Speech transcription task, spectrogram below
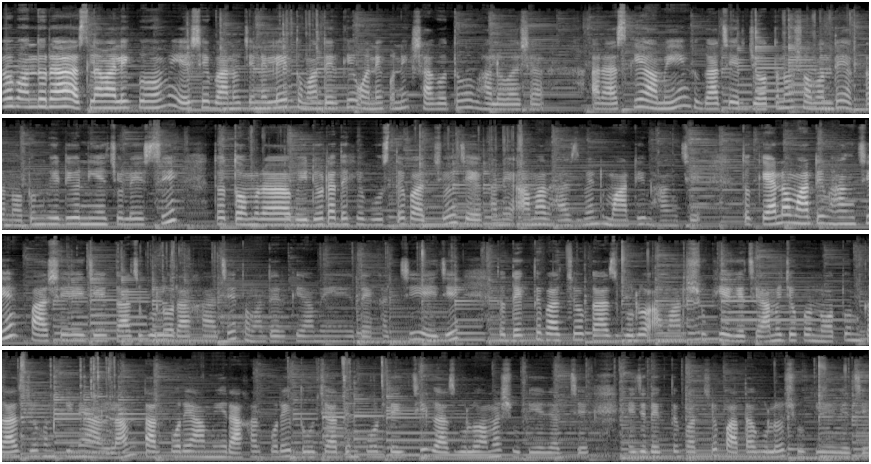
তো বন্ধুরা আসসালামু আলাইকুম। এসে বানু চ্যানেলে তোমাদেরকে অনেক অনেক স্বাগত ও ভালোবাসা। আর আজকে আমি গাছের যত্ন সম্বন্ধে একটা নতুন ভিডিও নিয়ে চলে এসেছি। তো তোমরা ভিডিওটা দেখে বুঝতে পারছ যে এখানে আমার হাজব্যান্ড মাটি ভাঙছে। তো কেন মাটি ভাঙছে? পাশে যে গাছগুলো রাখা আছে, তোমাদেরকে আমি দেখাচ্ছি। এই যে, তো দেখতে পাচ্ছ গাছগুলো আমার শুকিয়ে গেছে। আমি যখন নতুন গাছ যখন কিনে আনলাম, তারপরে আমি রাখার পরে দু চার দিন পর দেখছি গাছগুলো আমার শুকিয়ে যাচ্ছে। এই যে দেখতে পাচ্ছ পাতাগুলো শুকিয়ে গেছে।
